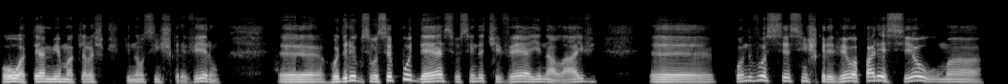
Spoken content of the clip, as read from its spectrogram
ou até mesmo aquelas que não se inscreveram, é, Rodrigo, se você puder, se você ainda estiver aí na live, é, quando você se inscreveu, apareceu uma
